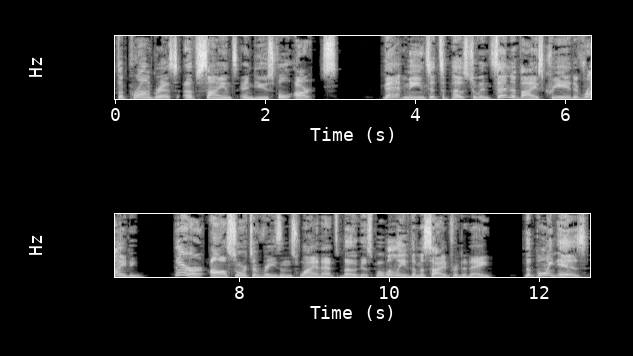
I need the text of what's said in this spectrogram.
the progress of science and useful arts. That means it's supposed to incentivize creative writing. There are all sorts of reasons why that's bogus, but we'll leave them aside for today. The point is,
